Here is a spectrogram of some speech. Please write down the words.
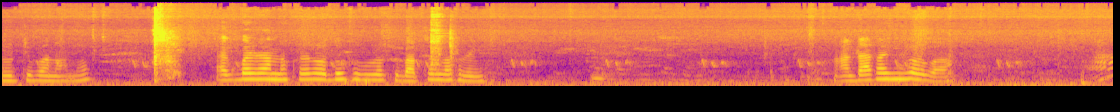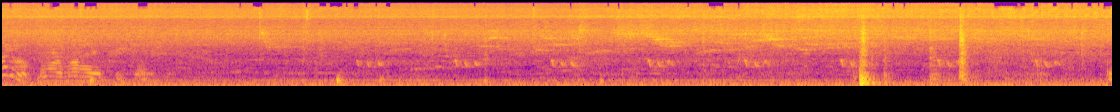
রুটি বানানো। একবার রান্না করে রোদ ফুলগুলো কি বাথরুম রাখলি আর ডাটা কি করবা? তো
